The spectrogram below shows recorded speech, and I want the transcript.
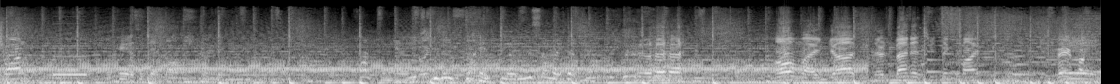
One. Okay, SC10 launch. Okay. Fucking hell, you shouldn't fly, man. You sound like a... Oh my god. There's Bandit 265. He's very fucking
